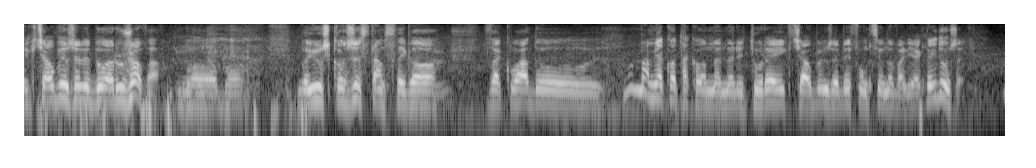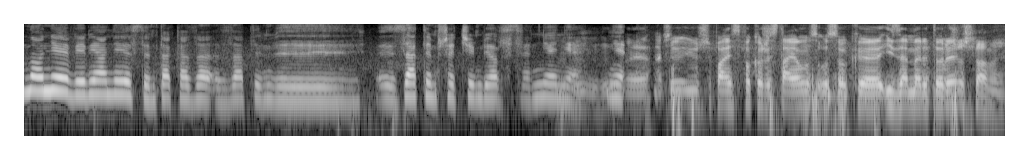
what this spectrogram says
Chciałbym, żeby była różowa, bo, bo, bo już korzystam z tego zakładu. No, mam jako taką emeryturę i chciałbym, żeby funkcjonowali jak najdłużej. No nie wiem, ja nie jestem taka za, za, tym, yy, za tym przedsiębiorstwem. Nie, nie, nie. E, A czy już Państwo korzystają z usług e, i z emerytury? Korzystamy.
